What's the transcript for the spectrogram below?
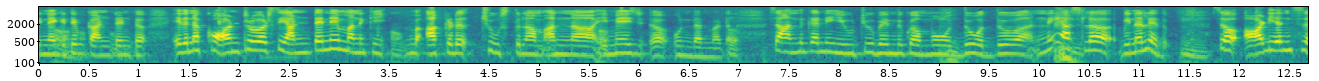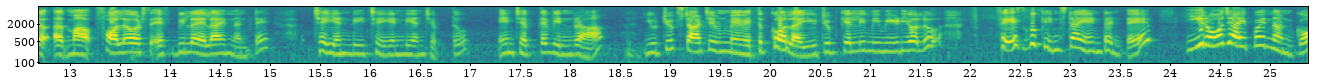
ఈ నెగటివ్ కంటెంట్ ఏదైనా కాంట్రవర్సీ అంటేనే మనకి అక్కడ చూస్తున్నాం అన్న ఇమేజ్ ఉందన్నమాట. సో అందుకని యూట్యూబ్ ఎందుకు అమ్మో వద్దు వద్దు అని అసలు వినలేదు. సో ఆడియన్స్ మా ఫాలోవర్స్ ఎఫ్బీలో ఎలా అయిందంటే చెయ్యండి చెయ్యండి అని చెప్తూ ఏం చెప్తే వినరా? యూట్యూబ్ స్టార్ట్ చేయండి మేము ఎత్తుక్కోవాలా యూట్యూబ్కి వెళ్ళి మీ వీడియోలు ఫేస్బుక్ ఇన్స్టా ఏంటంటే ఈ రోజు అయిపోయింది అనుకో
